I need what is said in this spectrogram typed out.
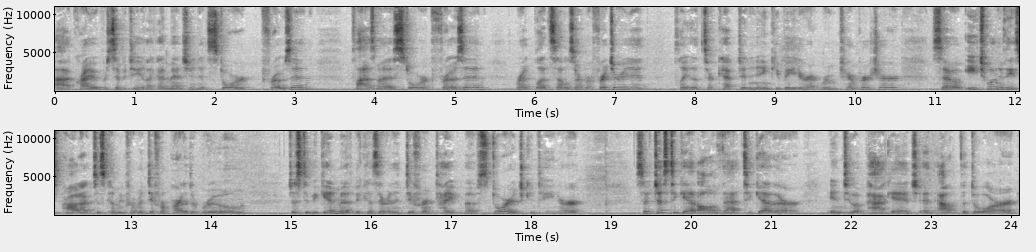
Uh, cryoprecipitate, like I mentioned, it's stored frozen. Plasma is stored frozen. Red blood cells are refrigerated. Platelets are kept in an incubator at room temperature. So each one of these products is coming from a different part of the room just to begin with because they're in a different type of storage container. So just to get all of that together into a package and out the door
